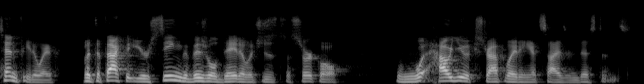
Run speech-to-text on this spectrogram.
10 feet away. But the fact that you're seeing the visual data, which is just a circle, wh- how are you extrapolating its size and distance?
